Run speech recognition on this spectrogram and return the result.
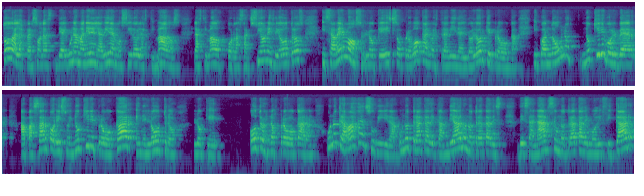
todas las personas de alguna manera en la vida hemos sido lastimados, lastimados por las acciones de otros y sabemos lo que eso provoca en nuestra vida, el dolor que provoca. Y cuando uno no quiere volver a pasar por eso y no quiere provocar en el otro lo que otros nos provocaron. Uno trabaja en su vida, uno trata de cambiar, uno trata de, sanarse, uno trata de modificar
